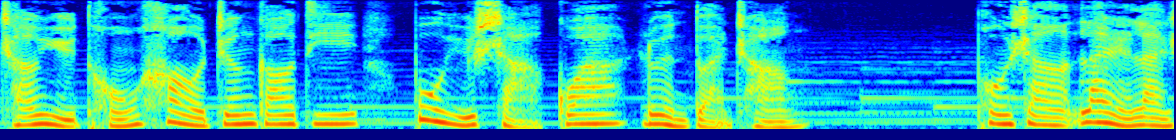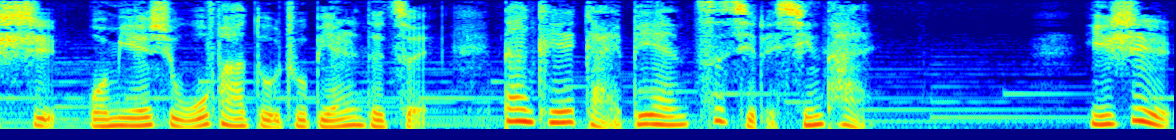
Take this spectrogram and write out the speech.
常与同好争高低，不与傻瓜论短长。”碰上烂人烂事，我们也许无法堵住别人的嘴，但可以改变自己的心态。一日，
